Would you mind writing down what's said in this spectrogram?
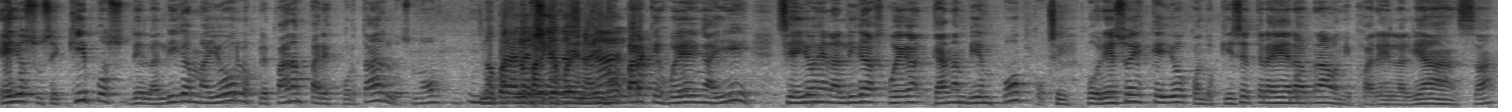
ellos sus equipos de la Liga Mayor los preparan para exportarlos, no, no, para, que jueguen ahí. No para que jueguen ahí. Si ellos en la liga juegan, ganan bien poco. Por eso es que yo cuando quise traer a Brownie para la alianza,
